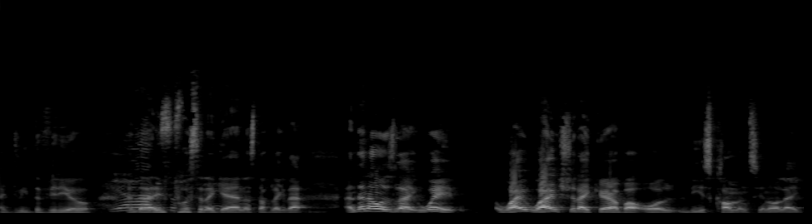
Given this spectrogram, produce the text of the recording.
I delete the video, Yeah, and then I is the post it again and stuff like that. And then I was like, wait, why why should I care about all these comments? You know, like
